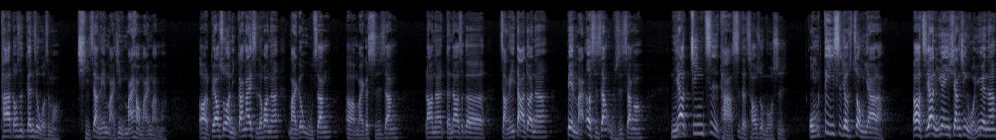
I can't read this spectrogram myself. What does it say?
他都是跟着我什么起涨点买进，买好买满嘛。哦，不要说你刚开始的话呢，买个五张啊，买个十张，然后呢，等到这个涨一大段呢，变买二十张、五十张哦。你要金字塔式的操作模式，我们第一次就是重压了啊！只要你愿意相信我，因为呢，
